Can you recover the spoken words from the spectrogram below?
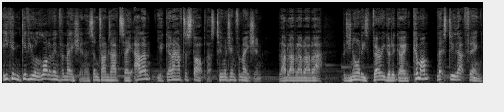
he can give you a lot of information, and sometimes I have to say, Alan, you're going to have to stop. That's too much information. Blah, blah, blah, blah, blah. But you know what? He's very good at going, come on, let's do that thing.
